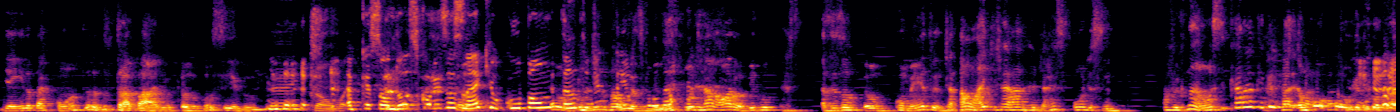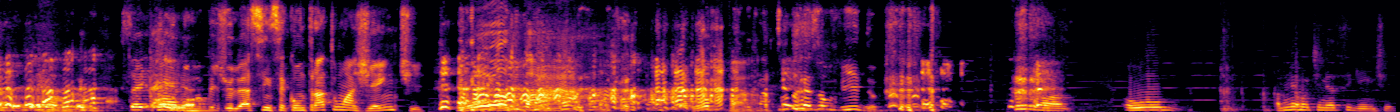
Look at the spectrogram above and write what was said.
e ainda dar conta do trabalho, que eu não consigo. É, então, é porque são duas coisas, né, que ocupam um eu, tanto eu, de não, tempo, eu, né? na hora, eu às vezes eu, eu comento, já dá um like, já, já responde assim. Eu fico, não, esse cara que ele é um robô. Que Isso aí é ele. Golpe, Júlio, é assim, você contrata um agente. Opa! Opa! Tá tudo resolvido. Ó, o... A minha rotina é a seguinte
